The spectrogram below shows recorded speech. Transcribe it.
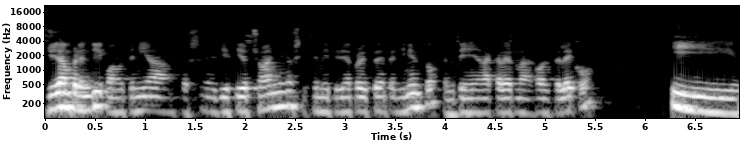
Yo ya emprendí cuando tenía pues, 18 eh, años, hice mi primer proyecto de emprendimiento, que no tenía nada que ver nada con el teleco, y,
